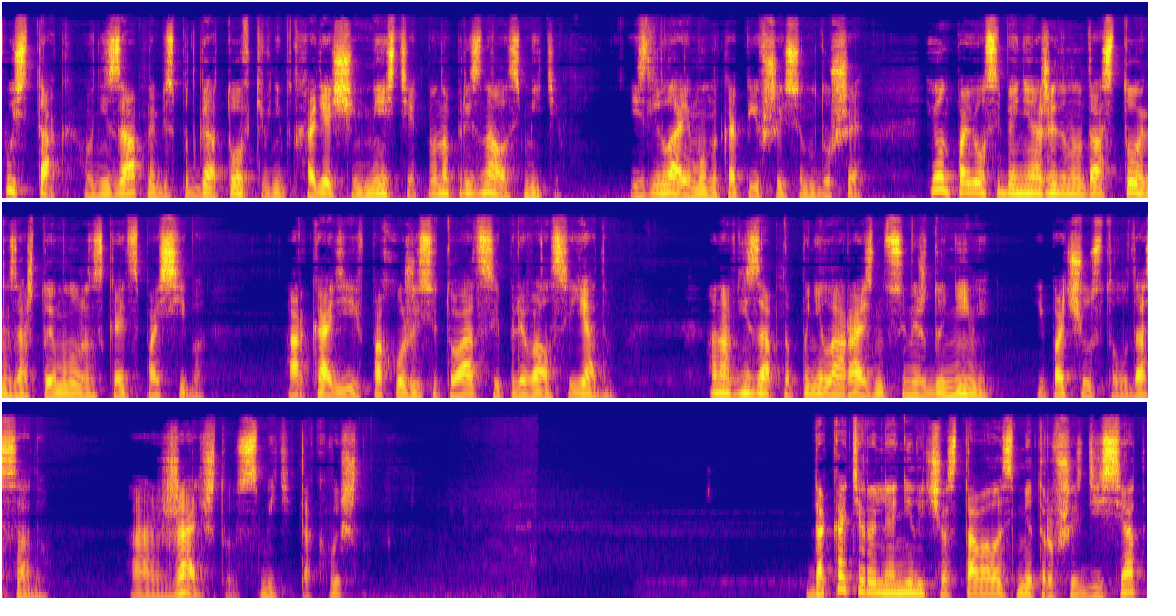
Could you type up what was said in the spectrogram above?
Пусть так, внезапно, без подготовки, в неподходящем месте, но она призналась Мите. Излила ему накопившееся на душе. И он повел себя неожиданно достойно, за что ему нужно сказать спасибо. Аркадий в похожей ситуации плевался ядом. Она внезапно поняла разницу между ними и почувствовала досаду. А жаль, что с Митей так вышло. До катера Леонидовича оставалось метров шестьдесят,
